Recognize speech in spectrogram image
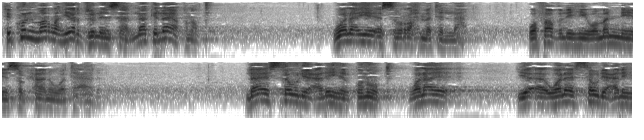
في كل مرة يرجو الإنسان لكن لا يقنط. ولا ييأس من رحمة الله وفضله ومنه سبحانه وتعالى. لا يستولي عليه القنوط ولا ولا يستولي عليه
